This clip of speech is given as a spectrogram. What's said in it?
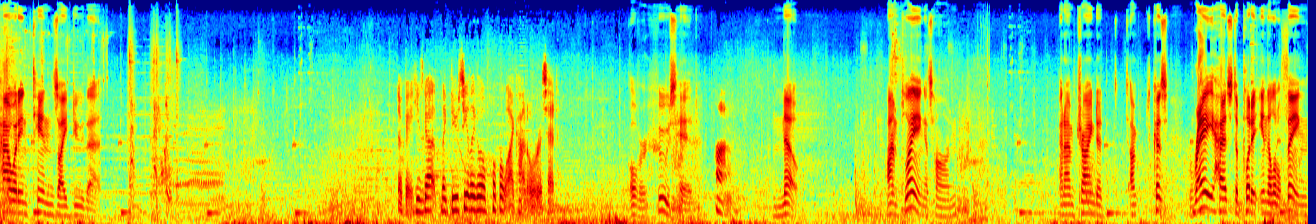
how it intends I do that. Okay, he's got like. Do you see like a little purple icon over his head? Over whose head? Han. No. I'm playing as Han. And I'm trying to... I'm Because Rey has to put it in the little thing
